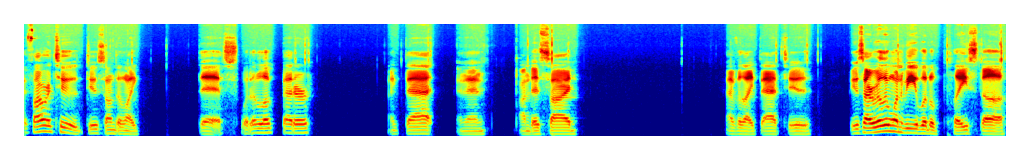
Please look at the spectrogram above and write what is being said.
If I were to do something like this, would it look better? Like that, and then on this side, have it like that too. Because I really want to be able to place the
